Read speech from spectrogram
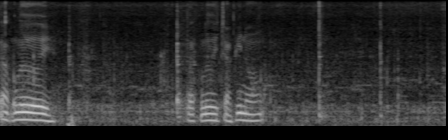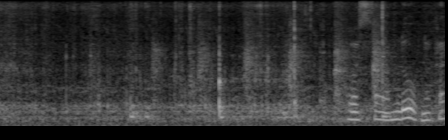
ตักเลย ตักเลยจ้ะพี่น้องพอสามลูกนะคะ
